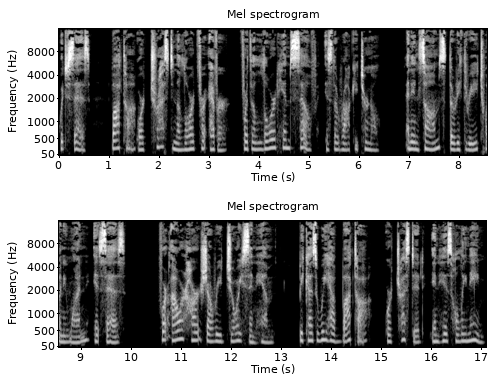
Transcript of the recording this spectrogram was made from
which says, Bata or trust in the Lord forever, for the Lord himself is the rock eternal. And in Psalms 33 21, it says, For our heart shall rejoice in him, because we have Bata or trusted in his holy name.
